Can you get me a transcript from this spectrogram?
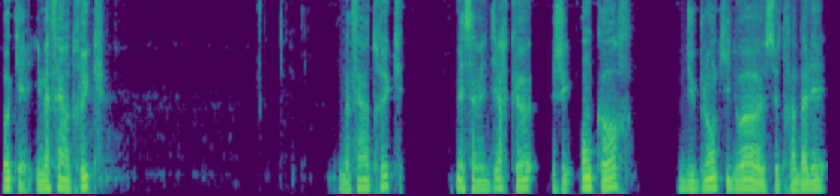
Ok, il m'a fait un truc. Il m'a fait un truc, mais ça veut dire que j'ai encore du blanc qui doit euh, se trimballer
